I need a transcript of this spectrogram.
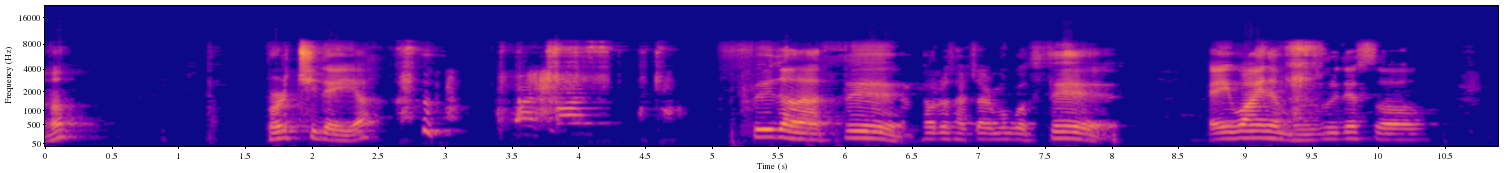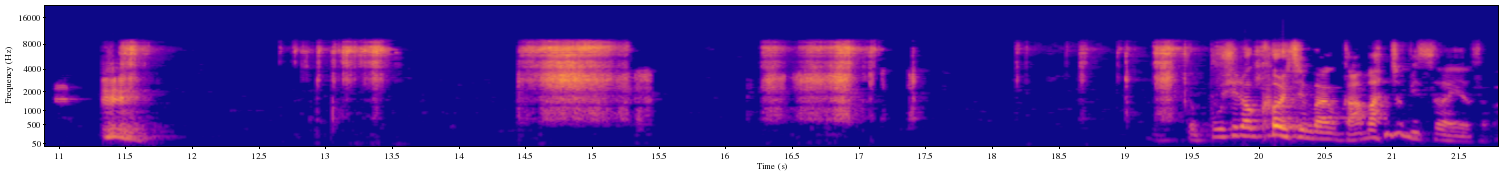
어? Birth, 쓰잖아, 쓰. 혀를 살짝 물고 쓰. ay는 무슨 소리 됐어? 또 부시럭거리지 말고 가만 좀 있어라, 이 녀석아.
